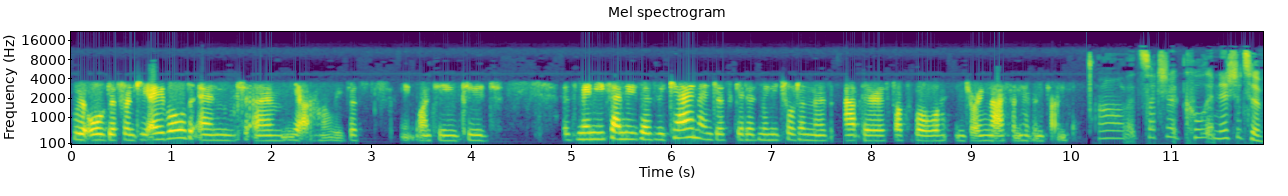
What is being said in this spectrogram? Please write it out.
we're all differently abled, and um, yeah, we just want to include as many families as we can and just get as many children as, out there as possible enjoying life and having fun. Oh, that's such a cool initiative.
